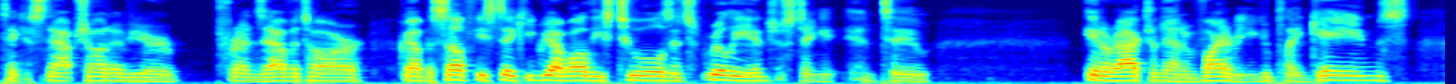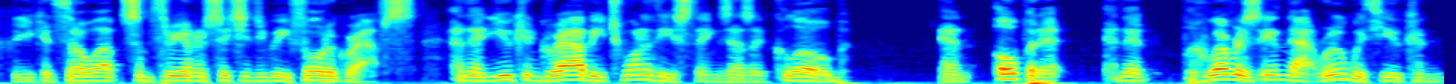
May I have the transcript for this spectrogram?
take a snapshot of your friend's avatar, grab a selfie stick. You can grab all these tools. It's really interesting to interact in that environment. You can play games. You can throw up some 360 degree photographs, and then you can grab each one of these things as a globe and open it, and then whoever's in that room with you can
